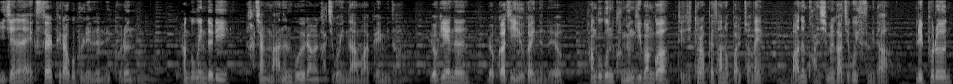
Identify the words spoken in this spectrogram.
이제는 XRP라고 불리는 리플은 한국인들이 가장 많은 보유량을 가지고 있는 암호화폐입니다. 여기에는 몇 가지 이유가 있는데요. 한국은 금융 기반과 디지털 화폐 산업 발전에 많은 관심을 가지고 있습니다. 리플은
